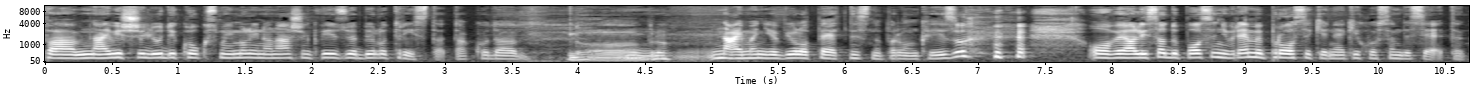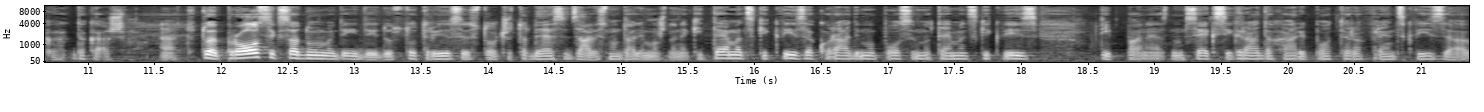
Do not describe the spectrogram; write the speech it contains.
pa najviše ljudi koliko smo imali na našem kvizu je bilo 300, tako da Dobro. najmanje je bilo 15 na prvom kvizu. Ove, ali sad u poslednje vreme prosek je nekih 80, da kažemo. Eto, to je prosek, sad ume da ide i do 130, 140, zavisno da li možda neki tematski kviz, ako radimo posebno tematski kviz, tipa, ne znam, Seksi grada, Harry Pottera, Friends kviza,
